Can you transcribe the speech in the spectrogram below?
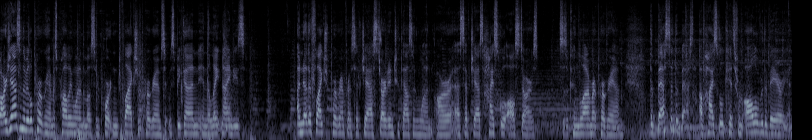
Our Jazz in the Middle program is probably one of the most important flagship programs. It was begun in the late 90s. Another flagship program for SF Jazz started in 2001, our SF Jazz High School All-Stars. This is a conglomerate program, the best of the best of high school kids from all over the Bay Area.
